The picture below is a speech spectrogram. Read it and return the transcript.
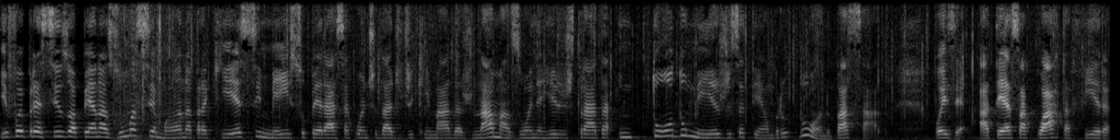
E foi preciso apenas uma semana para que esse mês superasse a quantidade de queimadas na Amazônia registrada em todo o mês de setembro do ano passado. Pois é, até essa quarta-feira,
